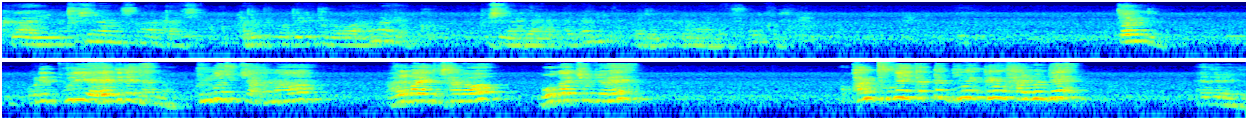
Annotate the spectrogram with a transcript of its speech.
그 아이는 투신하는 순간까지 다른 부모들이 부러워하는 아이였고 투신하지 않았다면 여전히 그런 아이였을 것이다. 저는 우리 우리 애들에게 한 말. 굶어 죽지 않아. 알바에도 살아. 뭐가 초조해? 방 두 개 있다 딱 니네 그냥 살면 돼. 애들에게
